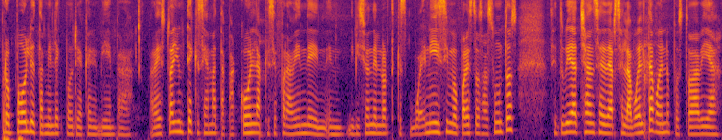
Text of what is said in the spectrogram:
Propóleo también le podría caer bien para, para esto. Hay un té que se llama tapacola, que se fuera vende en, en, División del Norte, que es buenísimo para estos asuntos. Si tuviera chance de darse la vuelta, bueno, pues todavía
